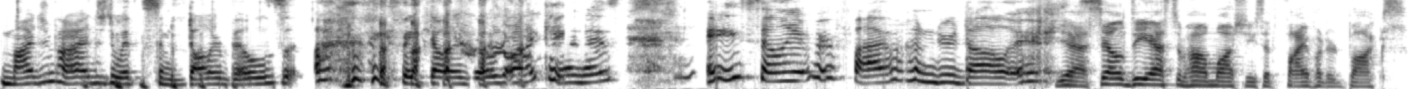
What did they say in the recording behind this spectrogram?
Mod Podged with some dollar bills, like fake dollar bills on a canvas, and he's selling it for five hundred dollars. Yeah, Sal D asked him how much, and he said 500 bucks.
